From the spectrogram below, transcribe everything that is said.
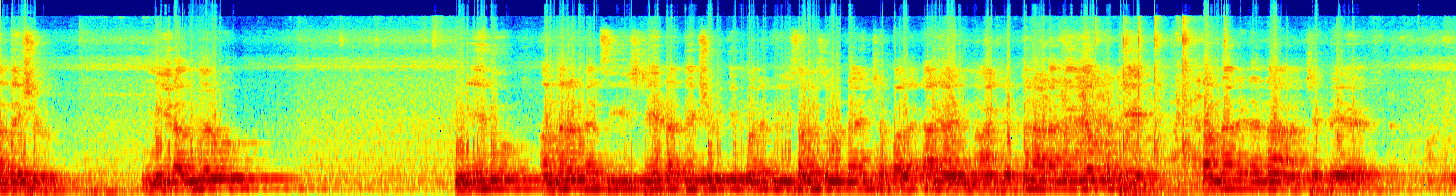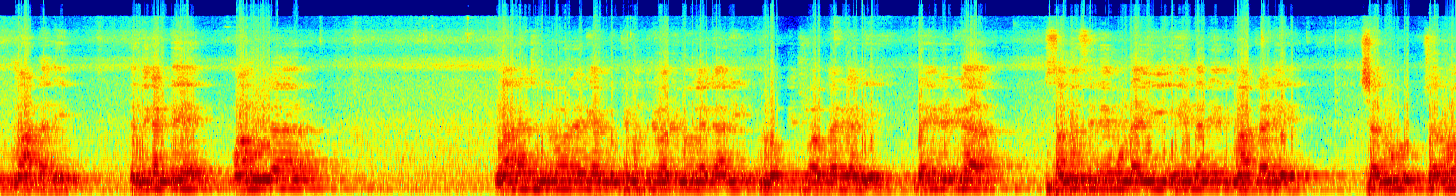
అధ్యక్షుడు. మీరందరూ నేను అందరం కలిసి ఈ స్టేట్ అధ్యక్షుడికి మనకు ఈ సమస్యలు ఉన్నాయని చెప్పాలా? కానీ ఆయన నాకు చెప్తున్నాడు అనేది ఒకటి రమణారెడ్డి అన్న చెప్పే మాట అది. ఎందుకంటే మామూలుగా నారా చంద్రబాబు నాయుడు గారు ముఖ్యమంత్రి వర్యులు కానీ లోకేష్ బాబు గారు కానీ డైరెక్ట్గా సమస్యలు ఏమున్నాయి ఏందనేది మాట్లాడే చదువు చొరవ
